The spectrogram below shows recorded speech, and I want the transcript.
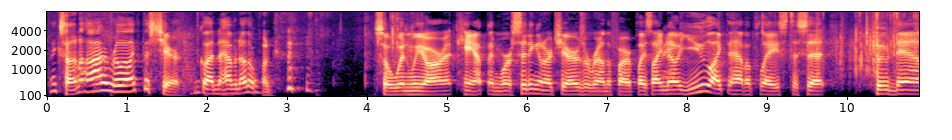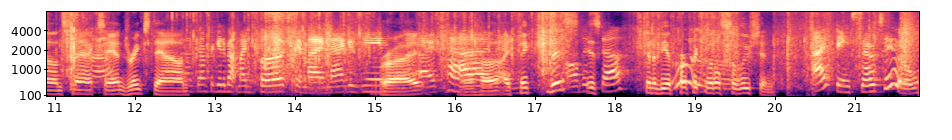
Thanks, hon. I really like this chair. I'm glad to have another one. so when we are at camp and we're sitting in our chairs around the fireplace, I know you like to have a place to set food down, snacks, Uh-huh. and drinks down. Uh, don't forget about my book and my magazines Right. and my iPad. Uh-huh. I think this this is going to be a perfect little solution. I think so too.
